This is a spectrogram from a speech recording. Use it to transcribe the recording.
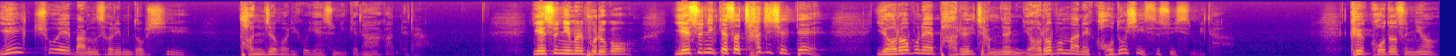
1초의 망설임도 없이 던져버리고 예수님께 나아갑니다. 예수님을 부르고 예수님께서 찾으실 때 여러분의 발을 잡는 여러분만의 겉옷이 있을 수 있습니다. 그 겉옷은요,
